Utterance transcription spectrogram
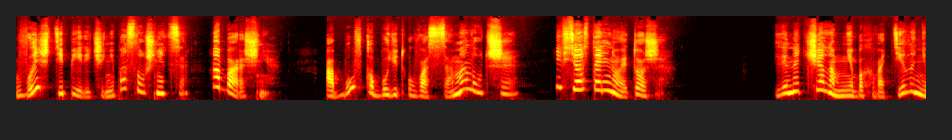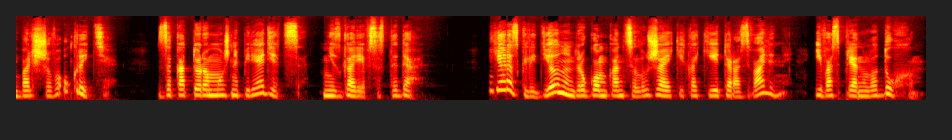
Вы ж тепереча не послушница, а барышня. Обувка будет у вас самая лучшая. И все остальное тоже. Для начала мне бы хватило небольшого укрытия, за которым можно переодеться, не сгорев со стыда. Я разглядела на другом конце лужайки какие-то развалины и воспрянула духом.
